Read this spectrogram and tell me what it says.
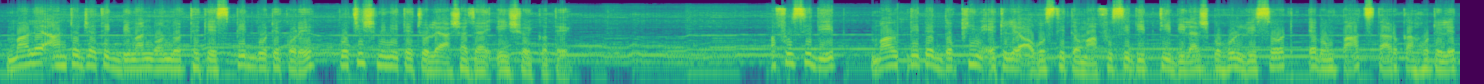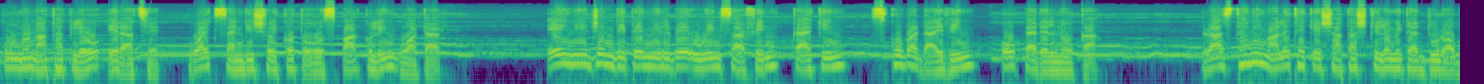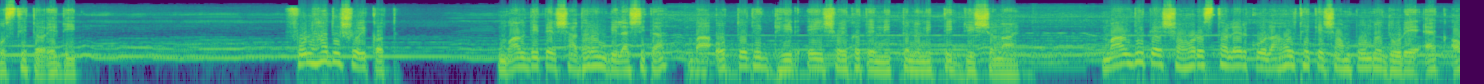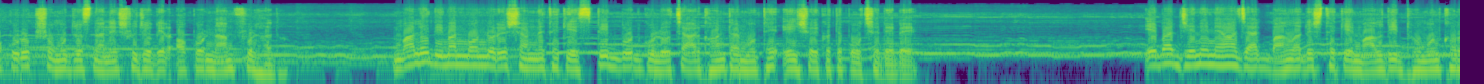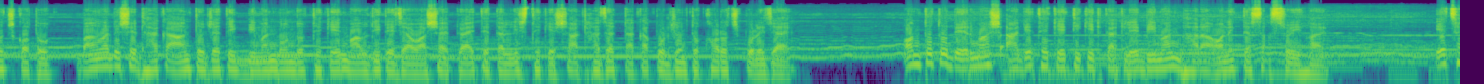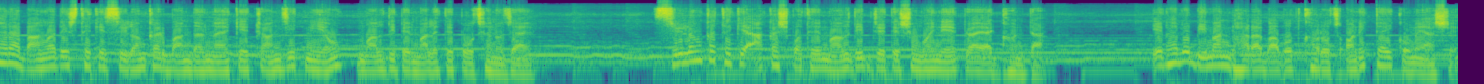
মালে আন্তর্জাতিক বিমানবন্দর থেকে স্পিড বোটে করে পঁচিশ মিনিটে চলে আসা যায় এই সৈকতে। মাফুসি দ্বীপ, মালদ্বীপের দক্ষিণ এটলে অবস্থিত মাফুসি দ্বীপটি বিলাসবহুল রিসোর্ট এবং পাঁচ তারকা হোটেলে পূর্ণ না থাকলেও এর আছে, হোয়াইট স্যান্ডি সৈকত ও স্পার্কলিং ওয়াটার। এই নির্জন দ্বীপে মিলবে wind surfing, kayaking, scuba diving ও প্যাডেল নৌকা। রাজধানী মালে থেকে সাতাশ কিলোমিটার দূর অবস্থিত এ দ্বীপ। ফুলহাদু সৈকত মালদ্বীপের সাধারণ বিলাসিতা বা অত্যধিক ভিড় এই সৈকতের নিত্যনৈমিত্তিক দৃশ্য নয়। মালদ্বীপের শহরস্থলের কোলাহল থেকে সম্পূর্ণ দূরে এক অপরূপ সমুদ্র স্নানের সুযোগের অপর নাম ফুলহাদ। মালে বিমানবন্দরের সামনে থেকে স্পিড বোটগুলো চার ঘণ্টার মধ্যে এই সৈকতে পৌঁছে দেবে। এবার জেনে নেওয়া যাক বাংলাদেশ থেকে মালদ্বীপ ভ্রমণ খরচ কত। বাংলাদেশে ঢাকা আন্তর্জাতিক বিমানবন্দর থেকে মালদ্বীপে যাওয়া আসায় প্রায় তেতাল্লিশ থেকে ষাট হাজার টাকা পর্যন্ত খরচ পড়ে যায়। অন্তত দেড় মাস আগে থেকে টিকিট কাটলে বিমান ভাড়া অনেকটা সাশ্রয়ী হয়। এছাড়া বাংলাদেশ থেকে শ্রীলঙ্কার বান্দারনায়কে ট্রানজিট নিয়েও মালদ্বীপের মালেতে পৌঁছানো যায়। শ্রীলঙ্কা থেকে আকাশপথে মালদ্বীপ যেতে সময় নিয়ে প্রায় এক ঘণ্টা। এভাবে বিমান ভাড়া বাবদ খরচ অনেকটাই কমে আসে।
